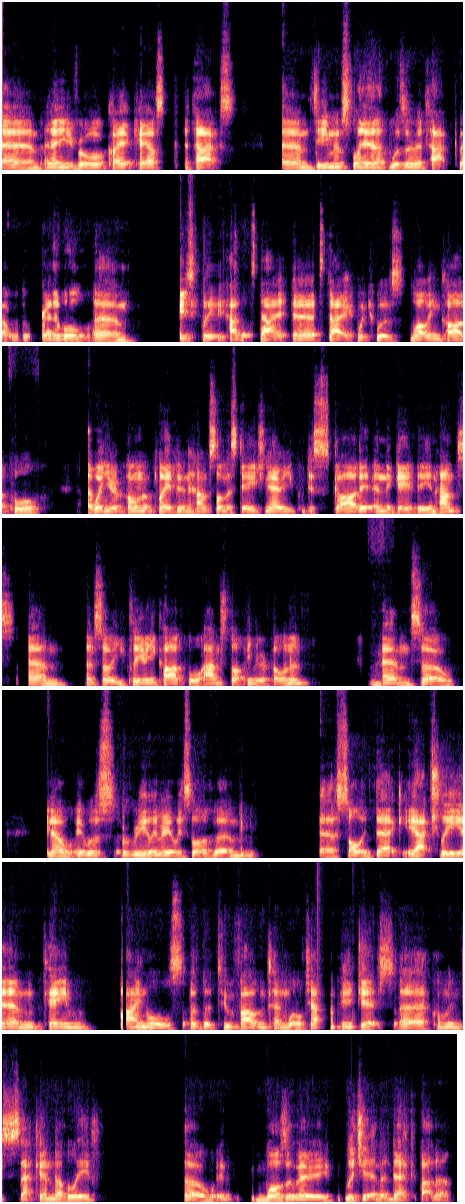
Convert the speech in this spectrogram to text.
um, and then you roll chaos attacks. Um, Demon Slayer was an attack that was incredible. Um, basically, had a static, uh, static which was well in card pool. Uh, when your opponent played an enhance on the staging area, you could discard it and negate the enhance. Um, and so you're clearing your card pool and stopping your opponent. Um, so, you know, it was a really, really sort of um, solid deck. It actually um, came finals of the 2010 World Championships, uh, coming second, I believe. So it was a very legitimate deck back then.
